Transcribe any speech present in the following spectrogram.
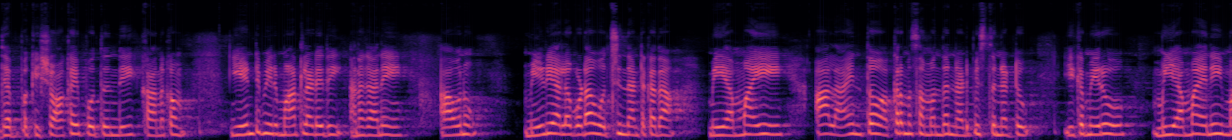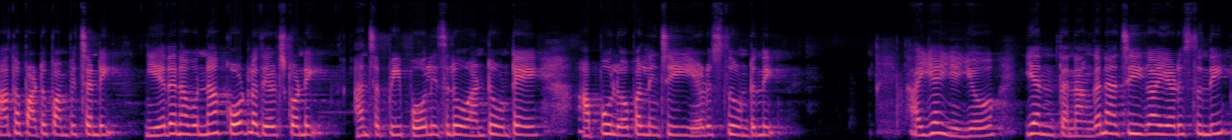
దెబ్బకి షాక్ అయిపోతుంది కనకం. ఏంటి మీరు మాట్లాడేది? అనగానే అవును మీడియాలో కూడా వచ్చిందంట కదా. మీ అమ్మాయి ఆ లాయన్తో అక్రమ సంబంధం నడిపిస్తున్నట్టు. ఇక మీరు మీ అమ్మాయిని మాతో పాటు పంపించండి. ఏదైనా ఉన్నా కోర్టులో తేల్చుకోండి అని చెప్పి పోలీసులు అంటూ ఉంటే అప్పు లోపల నుంచి ఏడుస్తూ ఉంటుంది. అయ్యయ్యో ఎంత నంగనాచిగా ఏడుస్తుంది.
